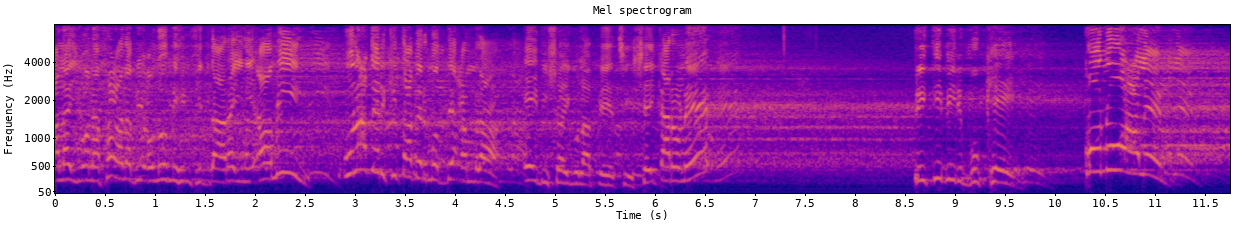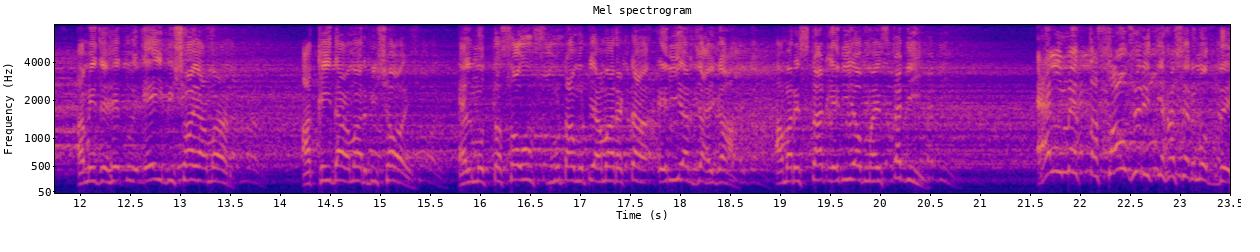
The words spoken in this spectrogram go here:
আলাই ওয়া নাফা'না বিউলুমিহিম ফিদ দারাইনি, আমিন। ওনাদের কিতাবের মধ্যে আমরা এই বিষয়গুলা পেয়েছি। সেই কারণে পৃথিবীর বুকে কোন আলেম, আমি যেহেতু এই বিষয় আমার, আকিদা আমার বিষয় এলমুত্তাসৌফ মোটামুটি আমার একটা এরিয়ার জায়গা, আমার star area of my study এলমে ইতিহাসের মধ্যে,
